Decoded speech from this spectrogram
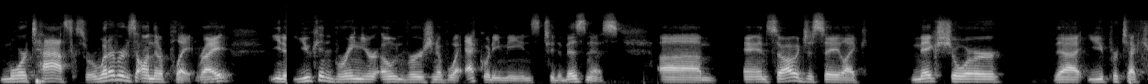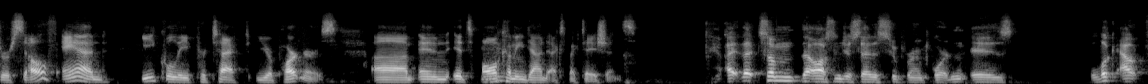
more tasks or whatever is on their plate. Mm-hmm. Right? You know, you can bring your own version of what equity means to the business. Um, and so I would just say like make sure that you protect yourself and equally protect your partners. Um, and it's all mm-hmm. coming down to expectations. I, that some that Austin just said is super important is look out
